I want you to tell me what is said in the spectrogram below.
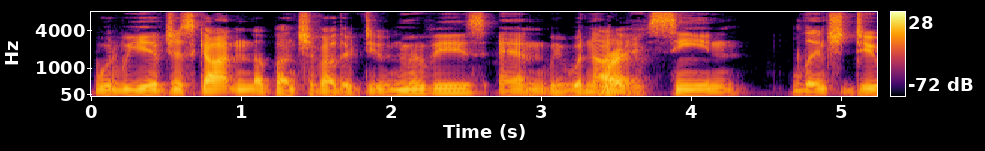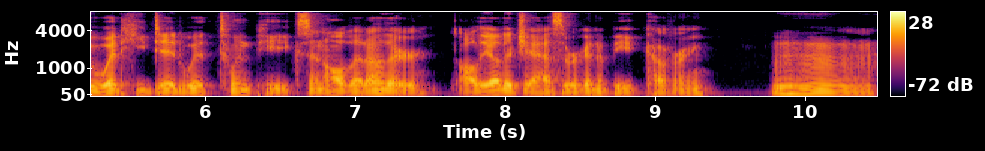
would we have just gotten a bunch of other Dune movies and we would not have seen Lynch do what he did with Twin Peaks and all that other all the other jazz that we're going to be covering? Mhm.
